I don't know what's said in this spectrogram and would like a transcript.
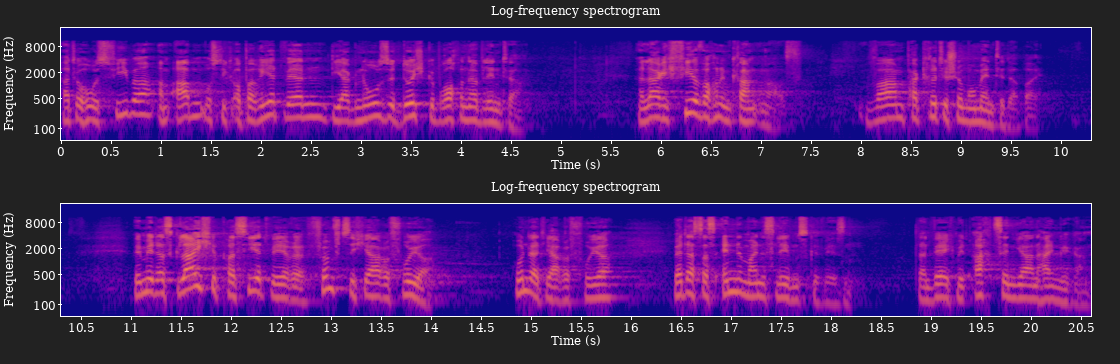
hatte hohes Fieber, am Abend musste ich operiert werden, Diagnose durchgebrochener Blinddarm. Dann lag ich vier Wochen im Krankenhaus, waren ein paar kritische Momente dabei. Wenn mir das Gleiche passiert wäre, 50 Jahre früher, 100 Jahre früher, wäre das das Ende meines Lebens gewesen. Dann wäre ich mit 18 Jahren heimgegangen.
